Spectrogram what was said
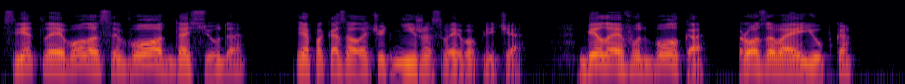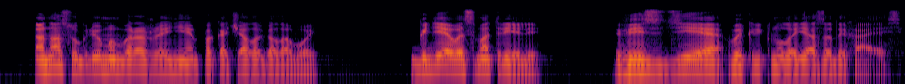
Светлые волосы вот до сюда. Я показала чуть ниже своего плеча. Белая футболка, розовая юбка. Она с угрюмым выражением покачала головой. «Где вы смотрели?» «Везде!» — выкрикнула я, задыхаясь.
